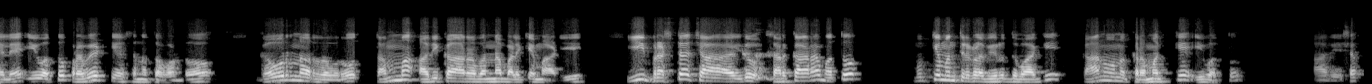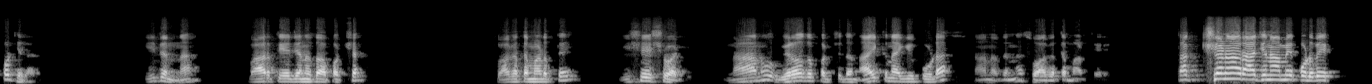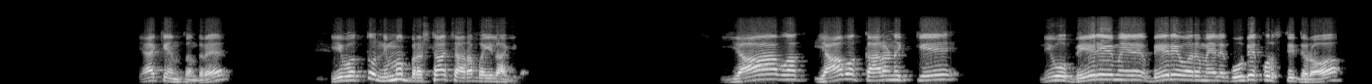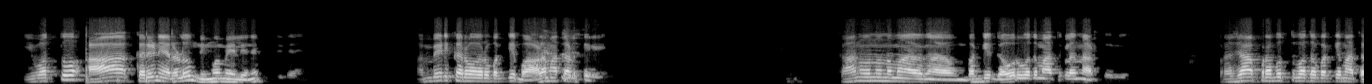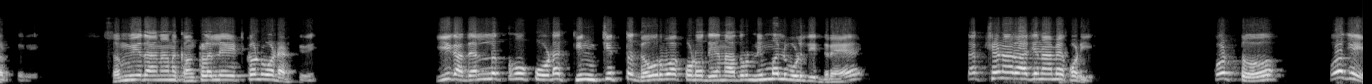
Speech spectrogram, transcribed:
ಮೇಲೆ ಇವತ್ತು ಪ್ರೈವೇಟ್ ಕೇಸನ್ನು ತಗೊಂಡು ಗವರ್ನರ್ ಅವರು ತಮ್ಮ ಅಧಿಕಾರವನ್ನ ಬಳಕೆ ಮಾಡಿ ಈ ಭ್ರಷ್ಟಾಚಾರ ಇದು ಸರ್ಕಾರ ಮತ್ತು ಮುಖ್ಯಮಂತ್ರಿಗಳ ವಿರುದ್ಧವಾಗಿ ಕಾನೂನು ಕ್ರಮಕ್ಕೆ ಇವತ್ತು ಆದೇಶ ಕೊಟ್ಟಿದ್ದಾರೆ. ಇದನ್ನ ಭಾರತೀಯ ಜನತಾ ಪಕ್ಷ ಸ್ವಾಗತ ಮಾಡುತ್ತೆ. ವಿಶೇಷವಾಗಿ ನಾನು ವಿರೋಧ ಪಕ್ಷದ ನಾಯಕನಾಗಿ ಕೂಡ ನಾನು ಅದನ್ನ ಸ್ವಾಗತ ಮಾಡ್ತೇನೆ. ತಕ್ಷಣ ರಾಜೀನಾಮೆ ಕೊಡ್ಬೇಕು. ಯಾಕೆ ಅಂತಂದ್ರೆ ಇವತ್ತು ನಿಮ್ಮ ಭ್ರಷ್ಟಾಚಾರ ಬಯಲಾಗಿದೆ. ಯಾವ ಯಾವ ಕಾರಣಕ್ಕೆ ನೀವು ಬೇರೆ ಮೇಲೆ ಬೇರೆಯವರ ಮೇಲೆ ಗೂಬೆ ಕೂರಿಸ್ತಿದ್ದೀರೋ ಇವತ್ತು ಆ ಕರಿಣೆರಳು ನಿಮ್ಮ ಮೇಲೇನೆ ಬಿದ್ದಿದೆ. ಅಂಬೇಡ್ಕರ್ ಅವರ ಬಗ್ಗೆ ಬಹಳ ಮಾತಾಡ್ತೀರಿ. ಕಾನೂನು ನಮ್ಮ, ಬಗ್ಗೆ ಗೌರವದ ಮಾತುಗಳನ್ನ ಆಡ್ತೀವಿ ಪ್ರಜಾಪ್ರಭುತ್ವದ ಬಗ್ಗೆ ಮಾತಾಡ್ತೀವಿ ಸಂವಿಧಾನನ ಕಂಕಳಲ್ಲೇ ಇಟ್ಕೊಂಡು ಓಡಾಡ್ತೀವಿ ಈಗ ಅದೆಲ್ಲಕ್ಕೂ ಕೂಡ ಕಿಂಚಿತ್ ಗೌರವ ಕೊಡೋದೇನಾದ್ರೂ ನಿಮ್ಮಲ್ಲಿ ಉಳಿದಿದ್ರೆ ತಕ್ಷಣ ರಾಜೀನಾಮೆ ಕೊಡಿ. ಕೊಟ್ಟು ಹೋಗಿ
